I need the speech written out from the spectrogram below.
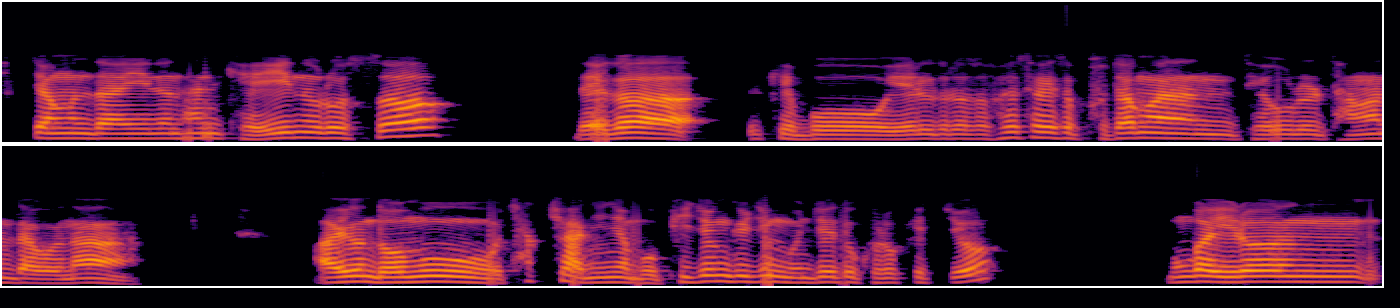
직장을 다니는 한 개인으로서 내가 이렇게 뭐 예를 들어서 회사에서 부당한 대우를 당한다거나 아 이건 너무 착취 아니냐 뭐 비정규직 문제도 그렇겠죠. 뭔가 이런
